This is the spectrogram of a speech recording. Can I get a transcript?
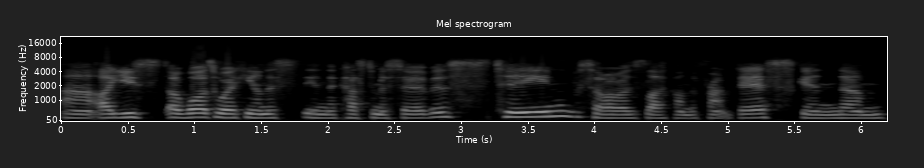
uh, I used I was working on this in the customer service team, so I was like on the front desk and. Um,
